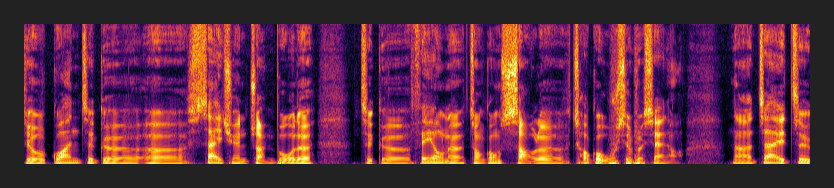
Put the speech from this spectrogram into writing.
有关这个呃赛权转播的这个费用呢，总共少了超过五十 percent 哦。那在这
